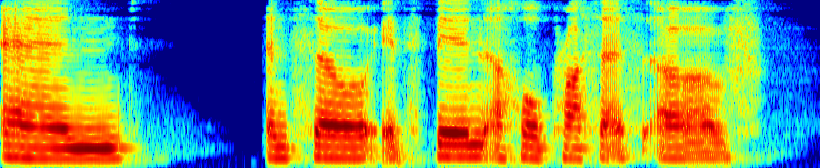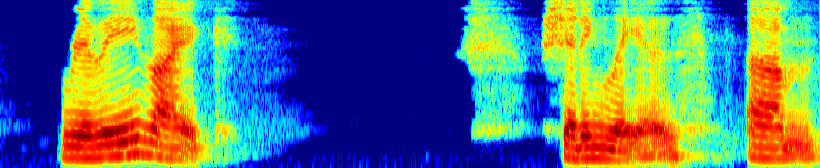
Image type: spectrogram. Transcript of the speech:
and and so it's been a whole process of really like shedding layers. Um,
